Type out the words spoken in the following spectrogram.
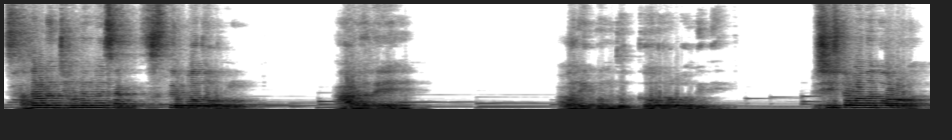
ಸಾಧಾರಣ ಜೀವನವೇ ಸಾಗಿಸ್ತಿರ್ಬೋದು ಅವರು ಆದರೆ ಅವರಿಗೊಂದು ಗೌರವವಿದೆ. ವಿಶಿಷ್ಟವಾದ ಗೌರವ.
